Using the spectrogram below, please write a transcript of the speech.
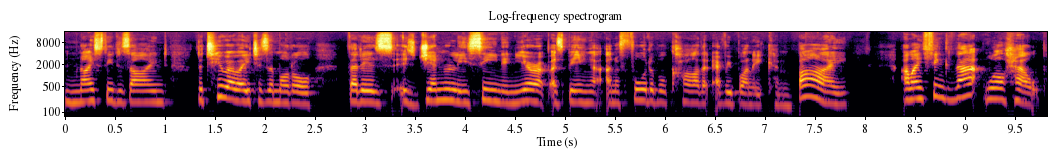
nicely designed. The 208 is a model that is, is generally seen in Europe as being an affordable car that everybody can buy. And I think that will help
